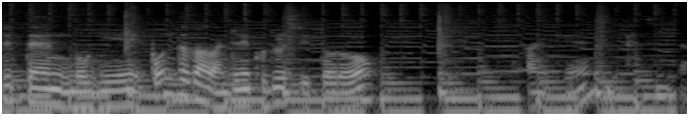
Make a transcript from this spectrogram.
조립된 목이 본드가 완전히 굳을 수 있도록 약간 이렇게 넣겠습니다.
